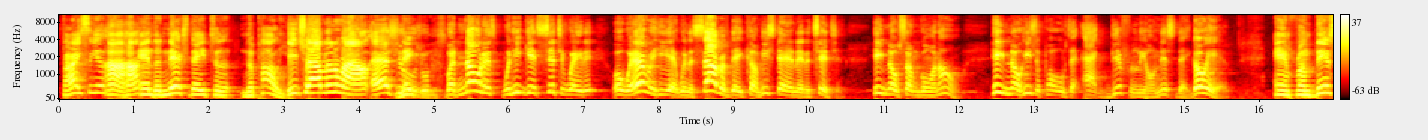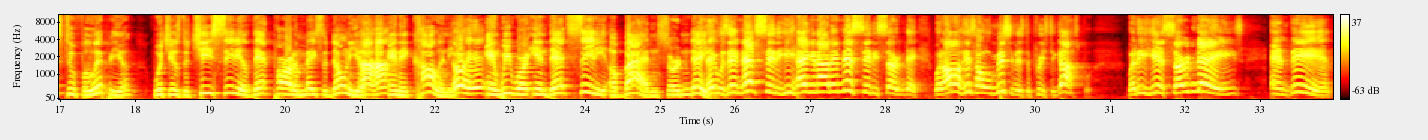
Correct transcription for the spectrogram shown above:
Uh-huh. and the next day to Nepalia. He traveling around as usual. Naples. But notice when he gets situated or wherever he at, when the Sabbath day come, he's standing at attention. He knows something going on. He know he's supposed to act differently on this day. Go ahead. and from this to Philippia, which is the chief city of that part of Macedonia Uh-huh. and a colony. Go ahead. And we were in that city abiding certain days. They was in that city. He hanging out in this city certain day. But all his whole mission is to preach the gospel. But he here certain days, and then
